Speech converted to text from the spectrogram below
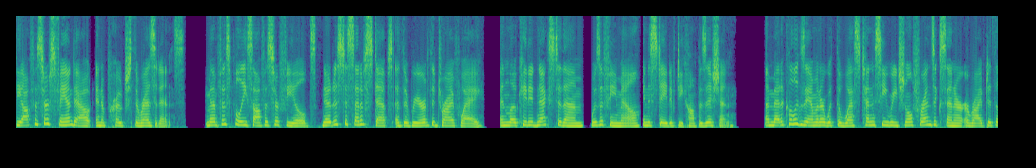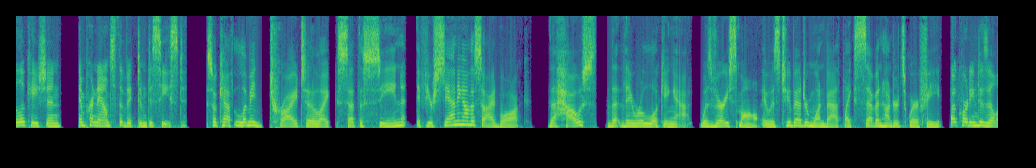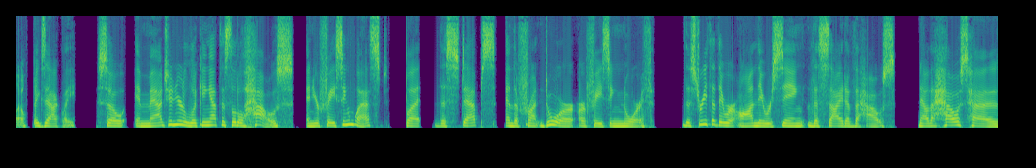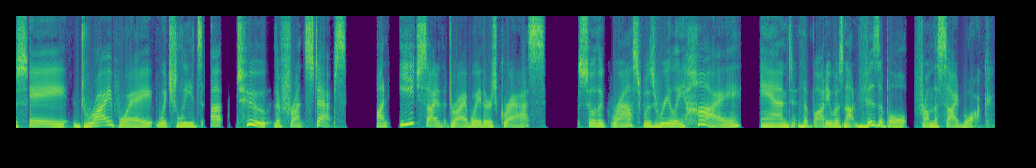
The officers fanned out and approached the residence. Memphis Police Officer Fields noticed a set of steps at the rear of the driveway, and located next to them was a female in a state of decomposition. A medical examiner with the West Tennessee Regional Forensic Center arrived at the location and pronounced the victim deceased. So, Kath, let me try to like set the scene. If you're standing on the sidewalk, the house that they were looking at was very small. It was two bedroom, one bath, like 700 square feet. According to Zillow. Exactly. So imagine you're looking at this little house and you're facing west, but the steps and the front door are facing north. The street that they were on, they were seeing the side of the house. Now, the house has a driveway which leads up to the front steps. On each side of the driveway, there's grass. So the grass was really high and the body was not visible from the sidewalk.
